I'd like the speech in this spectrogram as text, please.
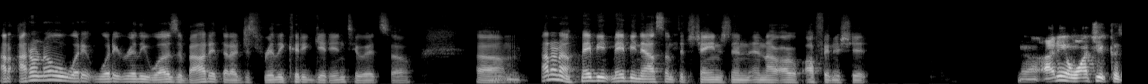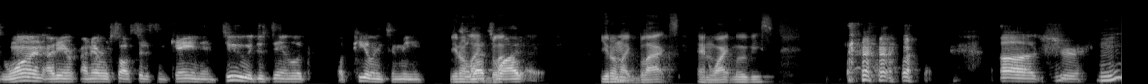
I, don't- I don't know what it what it really was about it that I just really couldn't get into it. So um, I don't know. Maybe maybe now something's changed and and I'll I'll- I'll finish it. No, I didn't watch it because one, I didn't, I never saw Citizen Kane, and two, it just didn't look appealing to me. You don't So like that's black, you don't Hmm? like blacks and white movies. uh, sure. Hmm?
